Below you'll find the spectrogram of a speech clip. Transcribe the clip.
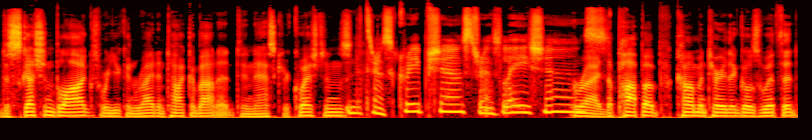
discussion blogs where you can write and talk about it and ask your questions. the transcriptions, translations. Right, the pop up commentary that goes with it.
